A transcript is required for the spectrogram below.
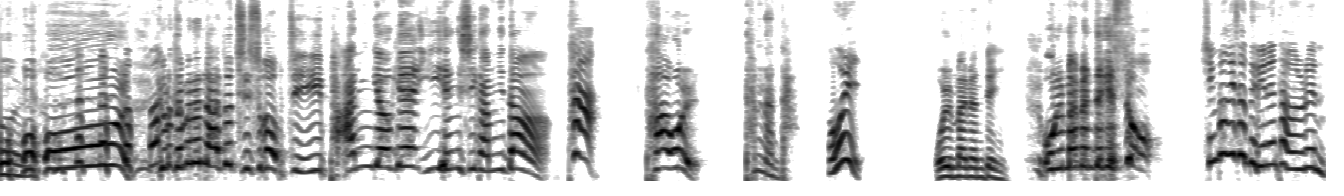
홀. 그렇다면 나도 질 수가 없지. 반격의 이행시 갑니다. 타! 타올 탐난다. 올! 올마면 되니 올마면 되겠어. 신봉에서 드리는 타올은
